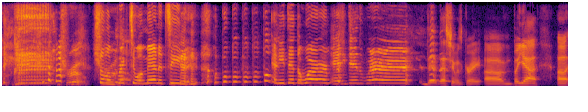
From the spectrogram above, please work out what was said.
True. From True, a brick though. to a manatee, boop, boop, boop, and he did the worm. And he did the word. Dude, that shit was great. Um, but yeah, uh,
